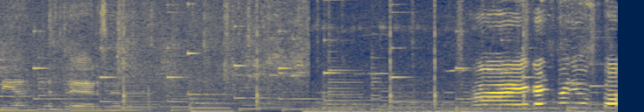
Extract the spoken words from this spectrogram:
नियान पण तयार झाला. हाय गणपती बाप्पा.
